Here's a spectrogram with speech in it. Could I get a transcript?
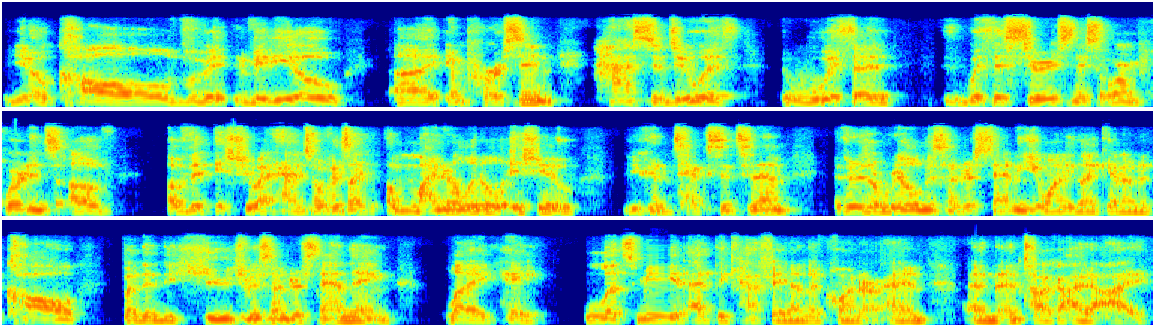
you know, call, video, uh, in person, has to do with with a with the seriousness or importance of of the issue at hand. So if it's like a minor little issue, you can text it to them. If there's a real misunderstanding, you want to like get on a call, but then the huge misunderstanding, like, hey, let's meet at the cafe on the corner and and and talk eye to eye.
